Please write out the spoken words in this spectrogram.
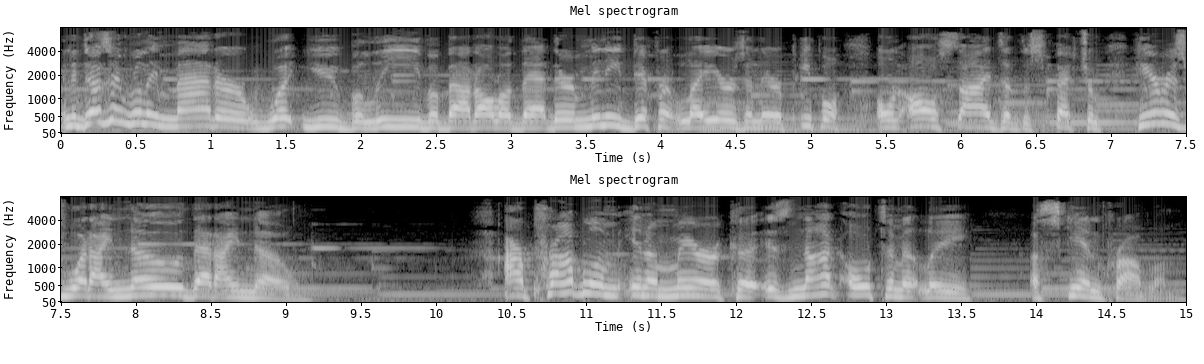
And it doesn't really matter what you believe about all of that. There are many different layers and there are people on all sides of the spectrum. Here is what I know that I know. Our problem in America is not ultimately a skin problem.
